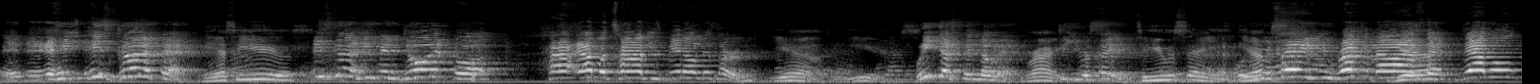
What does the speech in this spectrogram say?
And, and he, he's good at that. Yes, he is. He's good. He's been doing it for however time he's been on this earth. Yeah, for years. We just didn't know that. Right. Till you were saved. Till you were saved. When you were Yep. saved, you recognized Yeah. that devil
